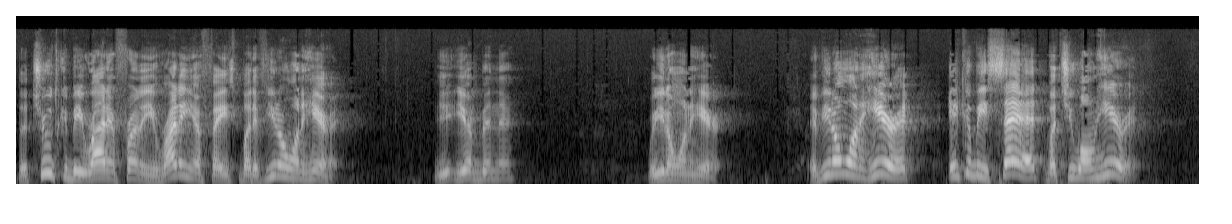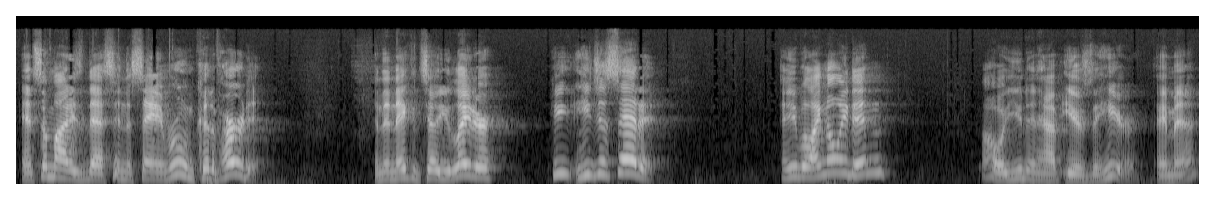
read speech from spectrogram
the truth could be right in front of you, right in your face, but if you don't want to hear it, you, you ever been there? Where you don't want to hear it. If you don't want to hear it, it could be said, but you won't hear it. And somebody that's in the same room could have heard it. And then they could tell you later, he, he just said it. And you'd be like, no, he didn't. Oh, well, you didn't have ears to hear. Amen.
